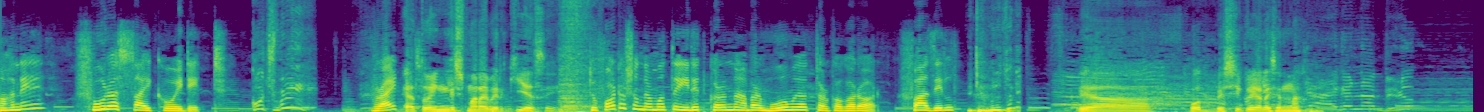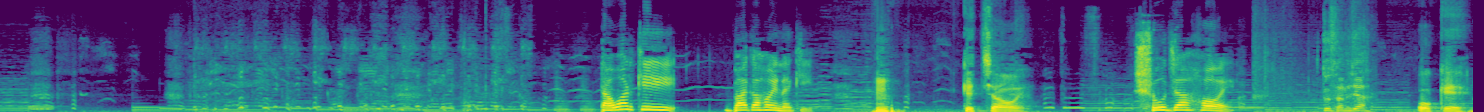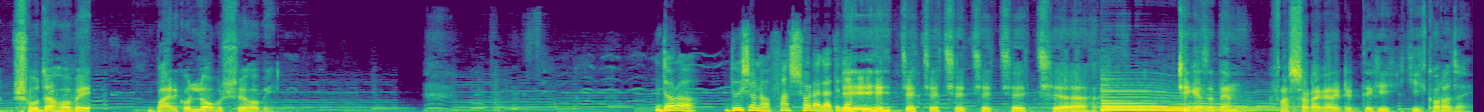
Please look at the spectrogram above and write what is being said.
মানে পুরা সাইকো এডিট রাইট এত ইংলিশ মারাবের কি আছে? তো ফটো সুন্দর মতো এডিট করো না আবার মোহাম্মদ তর্ক করর। ফাজিল। ইয়া বহুত বেশি কই আলাইছেন না। টাওয়ার কি বাগা হয় নাকি? হুম কেচ্ছা হয়। সোজা হয়। ওকে সোজা হবে বাইর করলে অবশ্যই হবে ধরো দুইশো ন পাঁচশো টাকা দিলাম। এই, চে চে চে চে ঠিক আছে দেন পাঁচশো টাকা রেটের দেখি কি করা যায়।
